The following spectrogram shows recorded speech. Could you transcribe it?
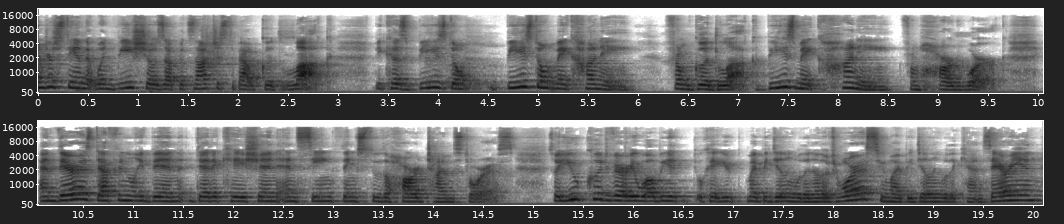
understand that when bee shows up, it's not just about good luck because bees don't bees don't make honey from good luck. Bees make honey from hard work. And there has definitely been dedication and seeing things through the hard times, Taurus. So you could very well be, okay, you might be dealing with another Taurus, you might be dealing with a Cancerian,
